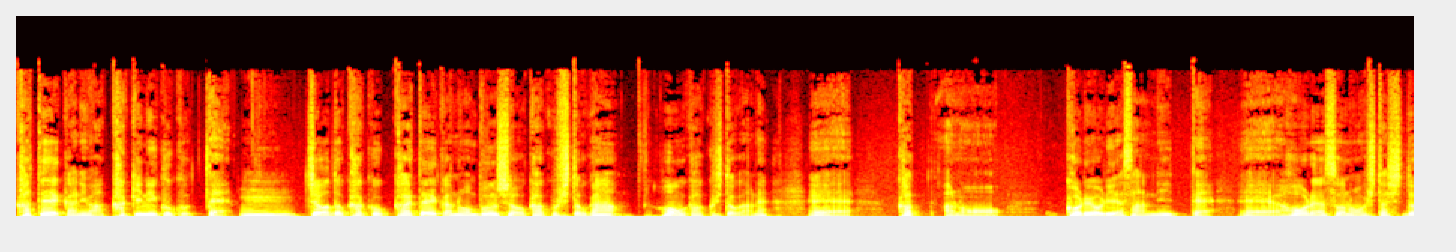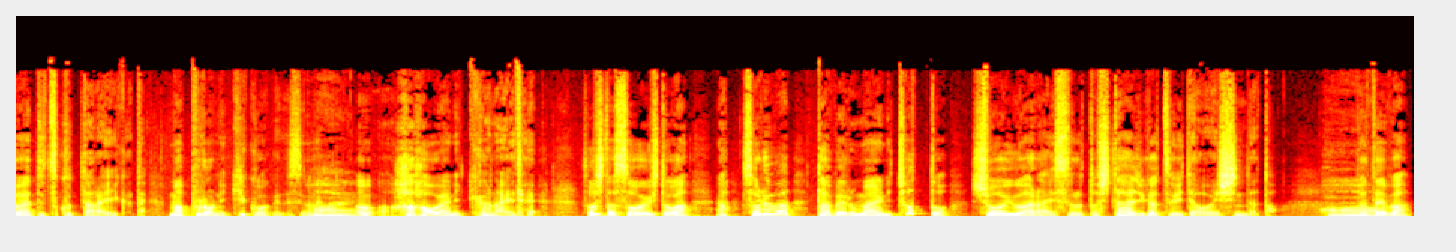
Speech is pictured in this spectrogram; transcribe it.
家庭科には書きにくくって、うん、ちょうど書く、家庭科の文章を書く人が、本を書く人がね、えー、か、あの、小料理屋さんに行って、えー、ほうれん草のおひたしどうやって作ったらいいかって。まあ、プロに聞くわけですよね。はい、母親に聞かないで。そしたらそういう人は、あ、それは食べる前にちょっと醤油洗いすると下味がついて美味しいんだと。例えば、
